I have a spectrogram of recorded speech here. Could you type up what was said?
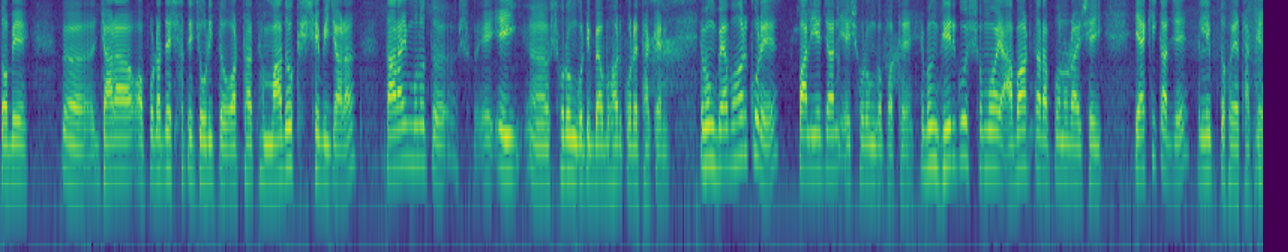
তবে যারা অপরাধের সাথে জড়িত অর্থাৎ মাদক সেবী যারা তারাই মূলত এই আহ, সুড়ঙ্গটি ব্যবহার করে থাকেন এবং ব্যবহার করে পালিয়ে যান এই সুড়ঙ্গ পথে এবং দীর্ঘ সময় আবার তারা পুনরায় সেই একই কাজে লিপ্ত হয়ে থাকে।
